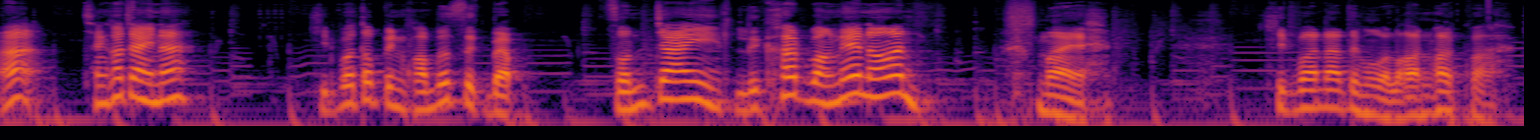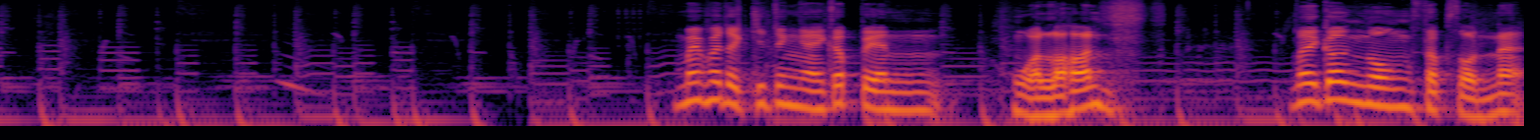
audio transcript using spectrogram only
อะฉันเข้าใจนะ คิดว่าต้องเป็นความรู้สึกแบบ สนใจหรือคาดหวังแน่นอน ไม่ คิดว่าน่าจะหัวร้อนมากกว่า ไม่ว่าจะคิดยังไงก็เป็นหัวร้อน ไม่ก็งงสับสนน่ะ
